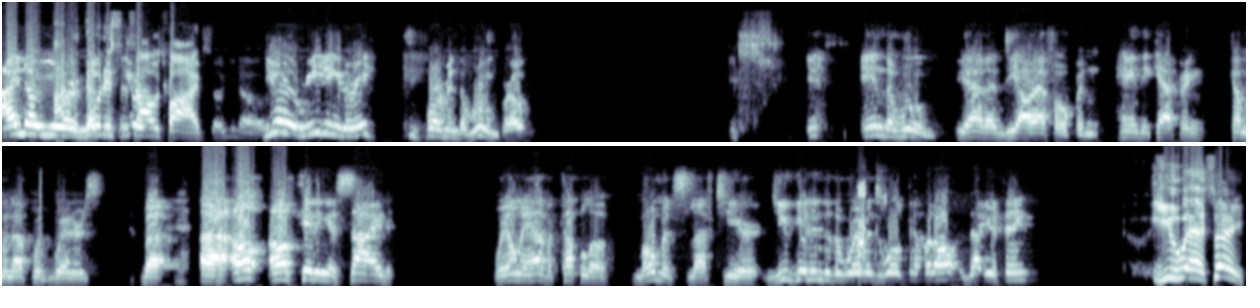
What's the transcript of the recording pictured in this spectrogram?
I know you I've were doing this since I was five, so you know you were reading the racing form in the womb, bro. In the womb, you had a DRF open, handicapping, coming up with winners. But uh, all, all kidding aside, we only have a couple of moments left here. Do you get into the Women's World Cup at all? Is that your thing? USA,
